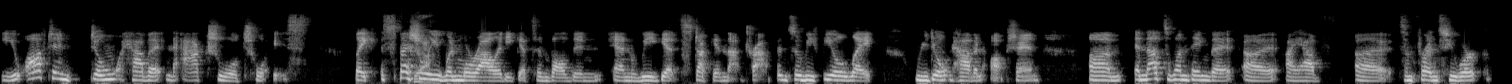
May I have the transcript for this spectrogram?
You often don't have a, an actual choice, like especially yeah. when morality gets involved in and we get stuck in that trap, and so we feel like we don't have an option. Um, and that's one thing that uh, I have uh, some friends who work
